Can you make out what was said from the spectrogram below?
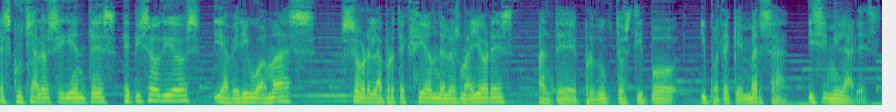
Escucha los siguientes episodios y averigua más sobre la protección de los mayores ante productos tipo hipoteca inversa y similares.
